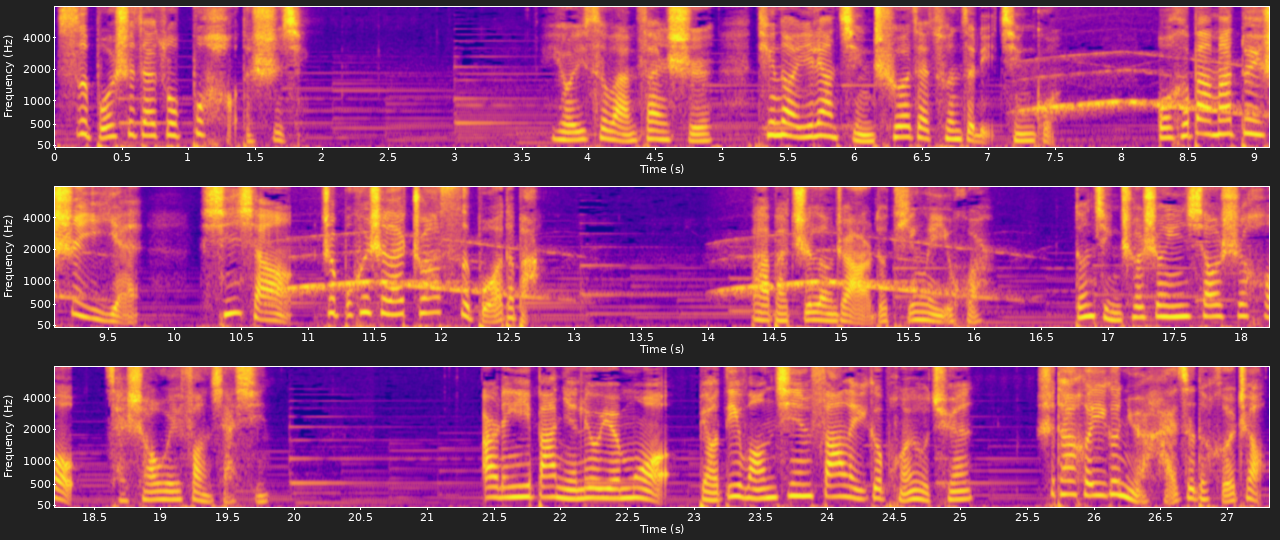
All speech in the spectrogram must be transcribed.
四伯是在做不好的事情。有一次晚饭时，听到一辆警车在村子里经过，我和爸妈对视一眼，心想这不会是来抓四伯的吧？爸爸支棱着耳朵听了一会儿。等警车声音消失后，才稍微放下心。二零一八年六月末，表弟王金发了一个朋友圈，是他和一个女孩子的合照，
